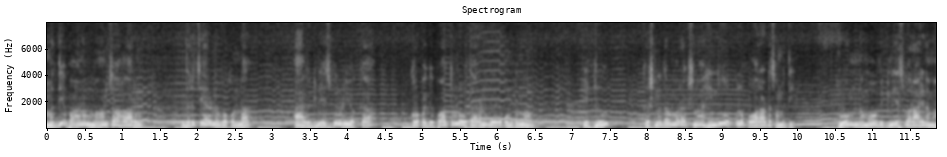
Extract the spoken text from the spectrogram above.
మద్యపానం మాంసాహారం దరిచేరనివ్వకుండా ఆ విఘ్నేశ్వరుడి యొక్క కృపకి పాత్రులవుతారని వేడుకుంటున్నాం. ఇట్లు కృష్ణధర్మరక్షణ హిందూ హక్కుల పోరాట సమితి. ఓం నమో విఘ్నేశ్వరాయ నమ.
